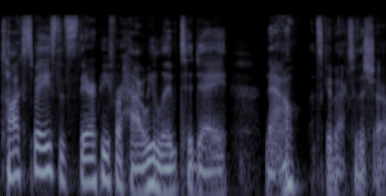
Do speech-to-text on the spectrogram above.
Talkspace, it's therapy for how we live today. Now, let's get back to the show.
